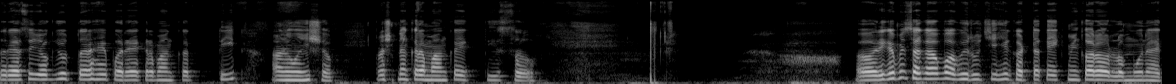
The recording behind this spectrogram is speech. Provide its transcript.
तर याचे योग्य उत्तर आहे पर्याय क्रमांक तीन अनुवंश. प्रश्न क्रमांक एकतीस. रिकामी जागा व अभिरुची हे घटक एकमेकावर अवलंबून आहेत.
